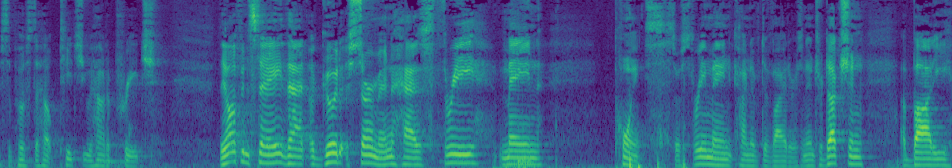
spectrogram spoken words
are supposed to help teach you how to preach, they often say that a good sermon has three main points. So, three main kind of dividers an introduction, a body,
